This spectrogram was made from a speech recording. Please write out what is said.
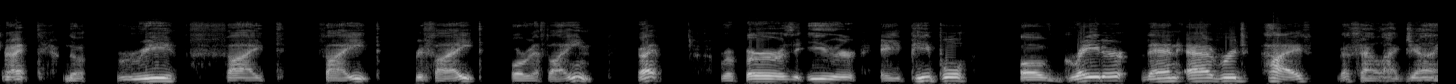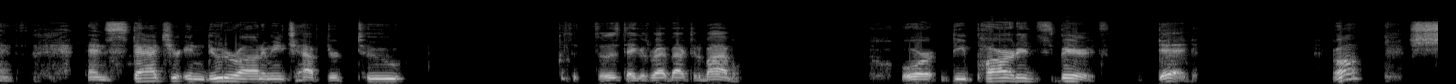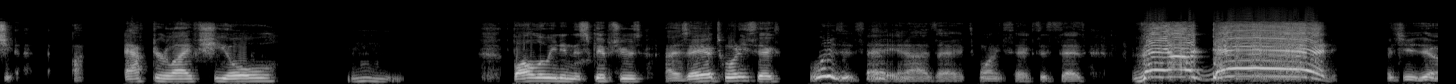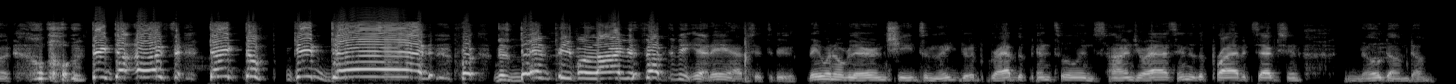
right, the Rephite, fight, Rephite, or Rephaim, right, refers to either a people of greater than average height, that sound like giants, and stature in Deuteronomy chapter 2. So this takes us right back to the Bible. Or departed spirits, dead. Huh? Afterlife Sheol. Mm. Following in the scriptures, Isaiah 26, What does it say in Isaiah 26? It says, They are dead! What you doing? Oh, take the earth, take the fucking dead! For there's dead people lying this up to me. Yeah, they have shit to do. They went over there in sheets and they grabbed the pencil and signed your ass into the private section. No dum dum.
